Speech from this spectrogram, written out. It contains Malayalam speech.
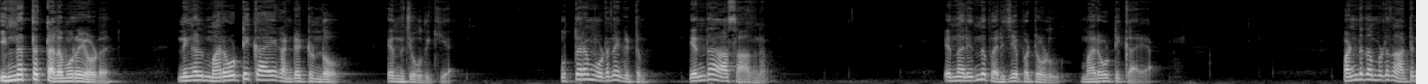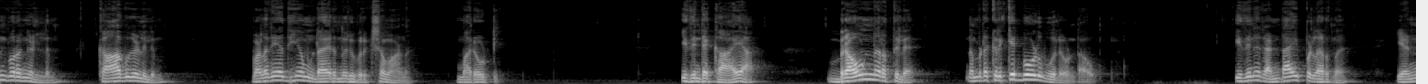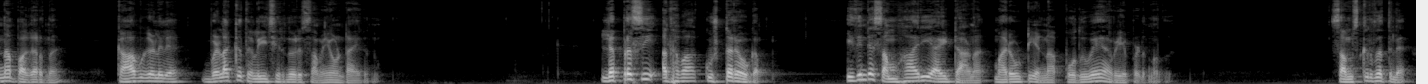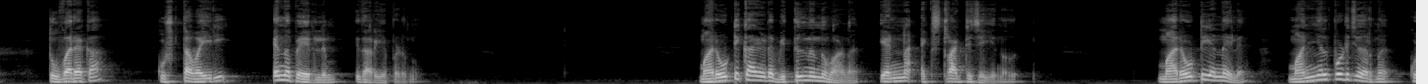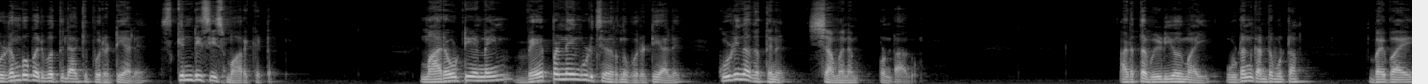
ഇന്നത്തെ തലമുറയോട് നിങ്ങൾ മരോട്ടിക്കായ കണ്ടിട്ടുണ്ടോ എന്ന് ചോദിക്കുക. ഉത്തരം ഉടനെ കിട്ടും. എന്താ ആ സാധനം? എന്നാൽ ഇന്ന് പരിചയപ്പെട്ടോളൂ മരോട്ടിക്കായ. പണ്ട് നമ്മുടെ നാട്ടിൻപുറങ്ങളിലും കാവുകളിലും വളരെയധികം ഉണ്ടായിരുന്നൊരു വൃക്ഷമാണ് മരോട്ടി. ഇതിന്റെ കായ ബ്രൗൺ നിറത്തിൽ നമ്മുടെ ക്രിക്കറ്റ് ബോൾ പോലെ ഉണ്ടാവും. ഇതിനെ രണ്ടായി പിളർന്ന് എണ്ണ പകർന്ന് കാവുകളിൽ വിളക്ക് തെളിയിച്ചിരുന്ന ഒരു സമയമുണ്ടായിരുന്നു. ലെപ്രസി അഥവാ കുഷ്ഠരോഗം ഇതിന്റെ സംഹാരിയായിട്ടാണ് മരോട്ടി എണ്ണ പൊതുവേ അറിയപ്പെടുന്നത്. സംസ്കൃതത്തിൽ തുവരക കുഷ്ഠവൈരി എന്ന പേരിലും ഇതറിയപ്പെടുന്നു. മരോട്ടിക്കായയുടെ വിത്തിൽ നിന്നുമാണ് എണ്ണ എക്സ്ട്രാക്റ്റ് ചെയ്യുന്നത്. മരോട്ടി എണ്ണയിൽ മഞ്ഞൾപ്പൊടി ചേർന്ന് കുഴമ്പ് പരുവത്തിലാക്കി പുരട്ടിയാൽ സ്കിൻ ഡിസീസ് മാറിക്കിട്ടും. മരോട്ടി എണ്ണയും വേപ്പെണ്ണയും കൂടി ചേർന്ന് പുരട്ടിയാൽ കുഴിനകത്തിന് ശമനം ഉണ്ടാകും. അടുത്ത വീഡിയോയുമായി ഉടൻ കണ്ടുമുട്ടാം. Bye bye.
